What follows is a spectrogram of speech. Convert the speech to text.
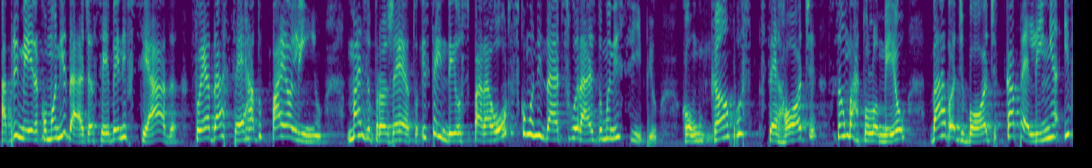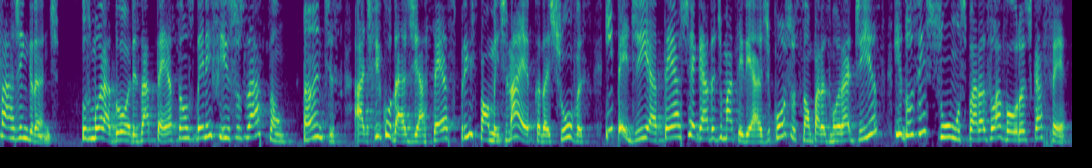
A primeira comunidade a ser beneficiada foi a da Serra do Paiolinho, mas o projeto estendeu-se para outras comunidades rurais do município, como Campos, Serrote, São Bartolomeu, Barba de Bode, Capelinha e Vargem Grande. Os moradores atestam os benefícios da ação. Antes, a dificuldade de acesso, principalmente na época das chuvas, impedia até a chegada de materiais de construção para as moradias e dos insumos para as lavouras de café.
